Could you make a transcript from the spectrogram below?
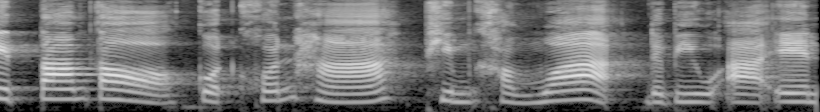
ติดตามต่อกดค้นหาพิมพ์คำว่า WRN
